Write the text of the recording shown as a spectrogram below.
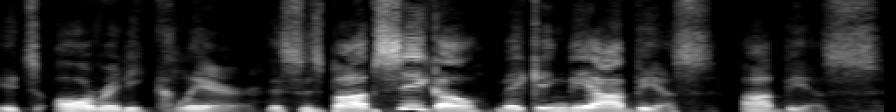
It's already clear. This is Bob Siegel making the obvious obvious.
